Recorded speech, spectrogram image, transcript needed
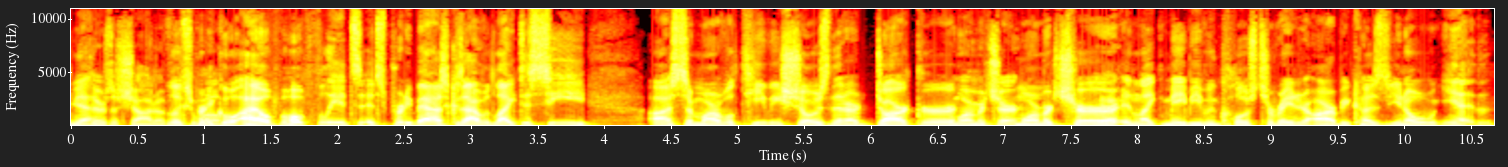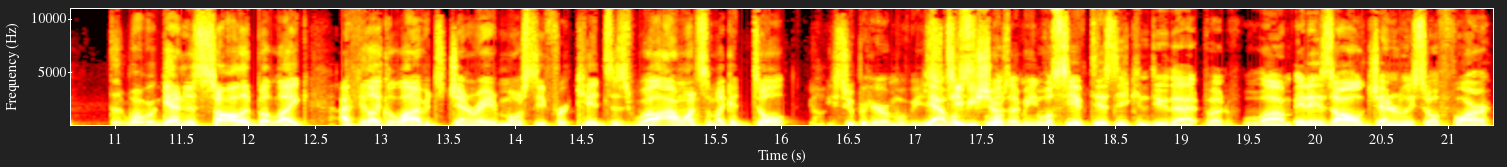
Yeah. there's a shot of. It. Looks pretty well. cool. I hope hopefully it's it's pretty badass because I would like to see uh, some Marvel TV shows that are darker, More mature. more mature, Yeah. and like maybe even close to rated R. Because you know, yeah, what we're getting is solid, but like I feel like a lot of it's generated mostly for kids as well. I want some like adult superhero movies, Yeah, we'll TV shows. we'll- I mean, we'll see if Disney can do that, but um, it is all generally so far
